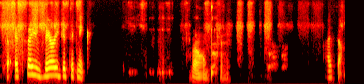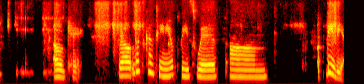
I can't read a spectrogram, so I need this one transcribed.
So it's a very good technique. Oh, okay. Awesome. Okay. So let's continue, please, with um, Lydia.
